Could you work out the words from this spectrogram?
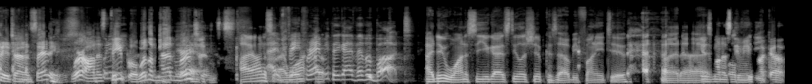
What are you trying to say? We're honest What do you- people. We're the mad Yeah. merchants. I honestly, I, I've paid want, for everything I've ever bought. I do want to see you guys steal a ship because that would be funny too. But uh, you just want to see me fuck up.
